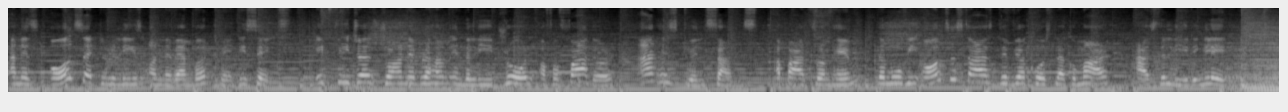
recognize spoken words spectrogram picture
and is all set to release on November 26. It features John Abraham in the lead role of a father and his twin sons. Apart from him, the movie also stars Divya Khosla Kumar as the leading lady.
